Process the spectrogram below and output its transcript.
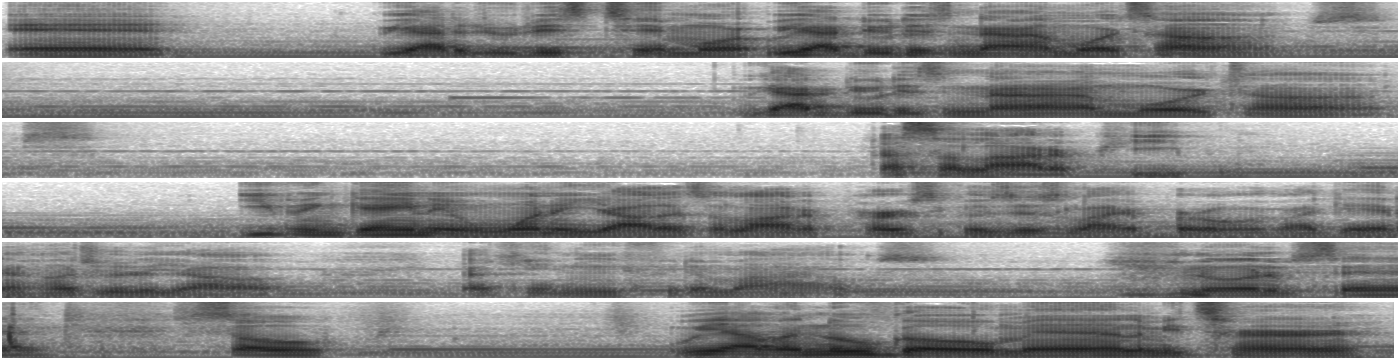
and we got to do this 10 more. We got to do this nine more times. We got to do this nine more times. That's a lot of people. Even gaining one of y'all is a lot of person. Cause it's like, bro, if I gain hundred of y'all, y'all can't even fit in my house. You know what I'm saying? So we have a new goal, man. Let me turn.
